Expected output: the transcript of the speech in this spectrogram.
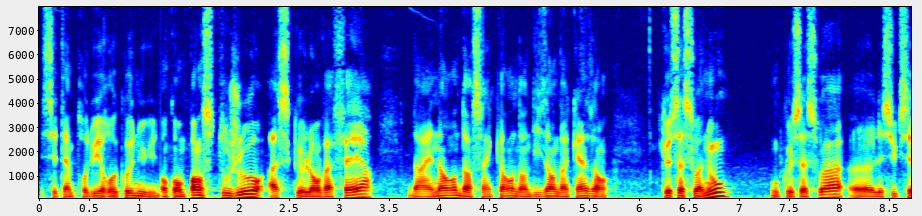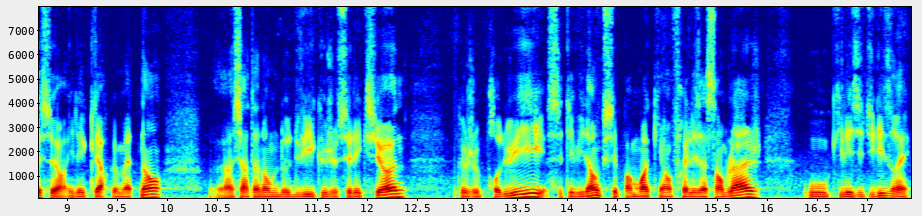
C'est un produit reconnu. Donc on pense toujours à ce que l'on va faire dans un an, dans 5 ans, dans 10 ans, dans 15 ans. Que ce soit nous ou que ce soit euh, les successeurs. Il est clair que maintenant, euh, un certain nombre d'eau de vie que je sélectionne, que je produis, c'est évident que ce n'est pas moi qui en ferai les assemblages ou qui les utiliserai.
